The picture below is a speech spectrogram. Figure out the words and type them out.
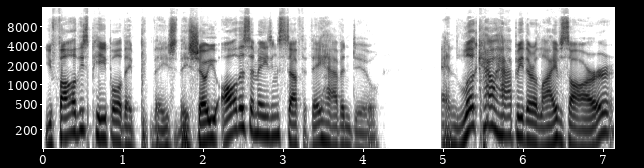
You follow these people, they, they, they show you all this amazing stuff that they have and do and look how happy their lives are.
